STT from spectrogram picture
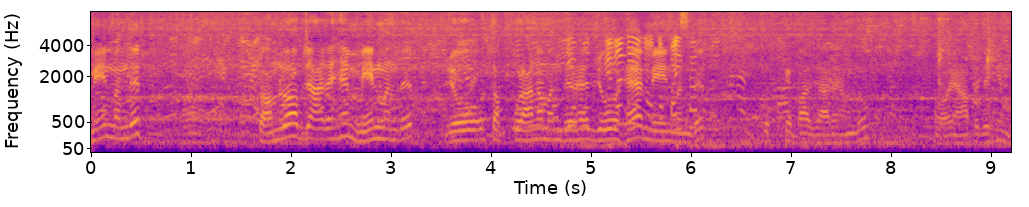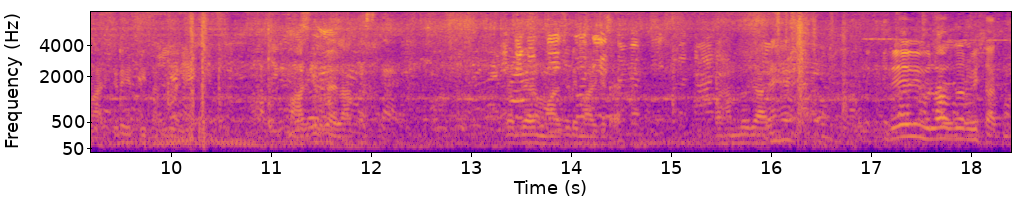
मेन मंदिर? तो हम लोग अब जा रहे हैं मेन मंदिर जो सब पुराना मंदिर है जो है मेन मंदिर। उसके पास जा रहे हैं हम लोग। और यहाँ पे देखिए मार्केट कितनी बनी है। मार्केट का इलाका। सब जगह मार्केट ही मार्केट है। और हम लोग जा रहे हैं बेबी ब्लॉगर भी साथ में।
